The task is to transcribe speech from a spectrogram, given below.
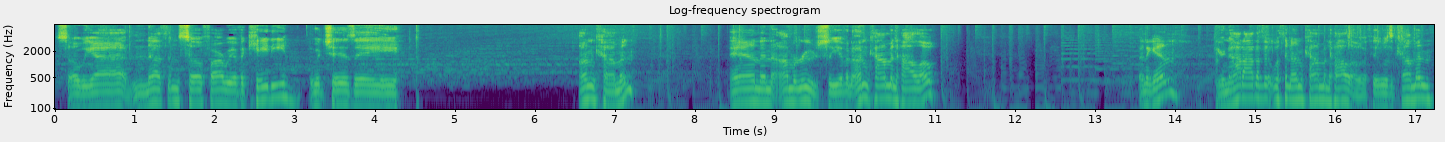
So we got nothing so far. We have a Katie, which is a uncommon, and an Armarouge. So you have an uncommon hollow. And again, you're not out of it with an uncommon hollow. If it was a common,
